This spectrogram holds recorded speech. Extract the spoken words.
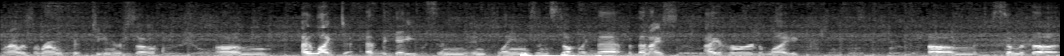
when I was around 15 or so, um, I liked At the Gates and In Flames and stuff like that. But then I, I heard like um, some of the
